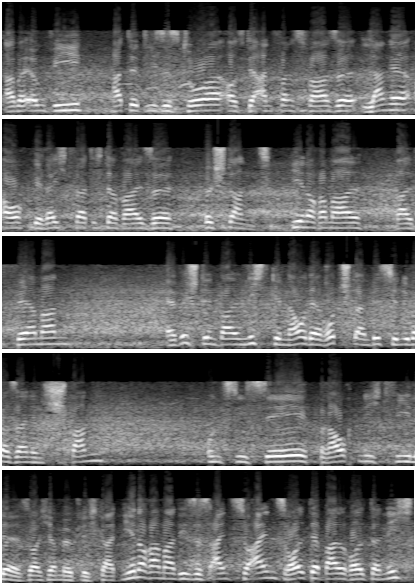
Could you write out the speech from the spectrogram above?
Aber irgendwie hatte dieses Tor aus der Anfangsphase lange auch gerechtfertigterweise Bestand. Hier noch einmal Ralf Fährmann. Erwischt den Ball nicht genau, der rutscht ein bisschen über seinen Spann. Und Cissé braucht nicht viele solcher Möglichkeiten. Hier noch einmal dieses 1 zu 1. Rollt der Ball, rollt er nicht.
